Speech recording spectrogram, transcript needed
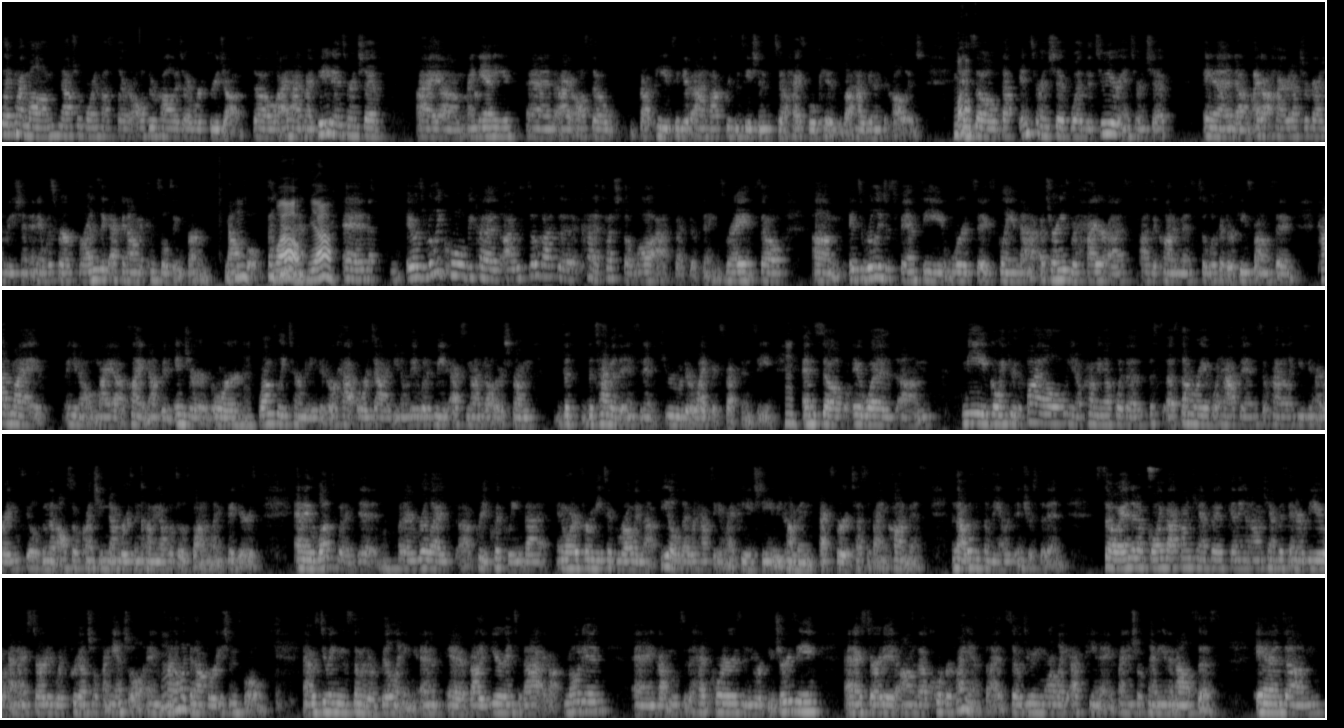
like my mom, natural born hustler, all through college, I worked three jobs. So I had my paid internship, I um, I nannied, and I also got paid to give ad hoc presentations to high school kids about how to get into college. Wow. And so that internship was a two year internship and um, I got hired after graduation, and it was for a forensic economic consulting firm. Mouthful. Mm. Wow. Yeah. and it was really cool because I was still got to kind of touch the law aspect of things, right? So um, it's really just fancy words to explain that attorneys would hire us as economists to look at their case file and had my you know my uh, client not been injured or mm-hmm. wrongfully terminated or had or died you know they would have made x amount of dollars from the the time of the incident through their life expectancy. Hmm. And so it was um, me going through the file, you know, coming up with a, a, a summary of what happened. So kind of like using my writing skills and then also crunching numbers and coming up with those bottom line figures. And I loved what I did, mm-hmm. but I realized uh, pretty quickly that in order for me to grow in that field, I would have to get my PhD and become an expert testifying economist. And that wasn't something I was interested in. So I ended up going back on campus, getting an on campus interview, and I started with Prudential Financial and mm-hmm. kind of like an operations role. And I was doing some of their billing, and uh, about a year into that, I got promoted and got moved to the headquarters in Newark, New Jersey. And I started on the corporate finance side, so doing more like FP&A, financial planning and analysis. And um,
